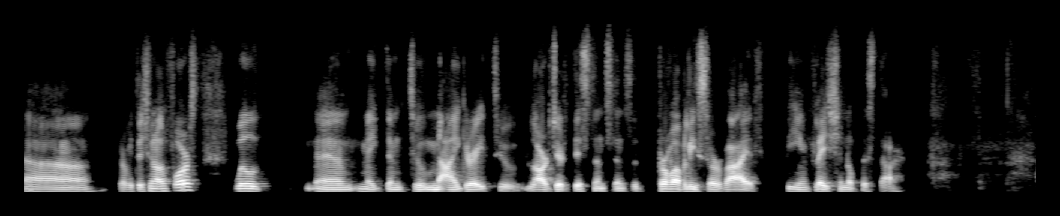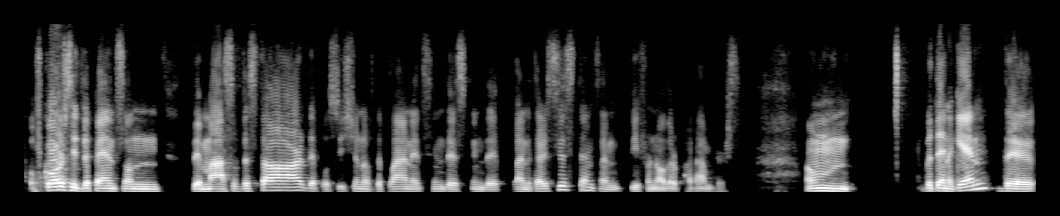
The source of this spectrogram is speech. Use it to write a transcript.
uh, gravitational force will uh, make them to migrate to larger distances and probably survive the inflation of the star. Of course, it depends on the mass of the star, the position of the planets in this in the planetary systems, and different other parameters. Um, but then again, the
